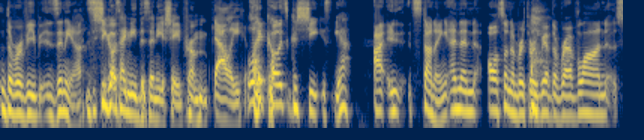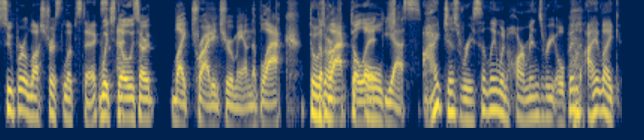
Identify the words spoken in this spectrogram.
The Revi Zinnia. she goes I need the zinnia shade from Allie like goes because she yeah I, stunning. And then also number three, we have the Revlon Super Lustrous lipsticks. which And those are like tried and true man the black Those the black bullet old- yes I just recently, when Harmon's reopened, I like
